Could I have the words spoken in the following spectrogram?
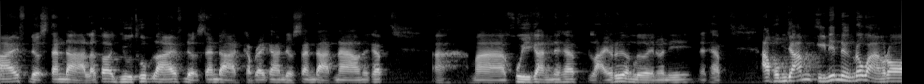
Live The Standard แล้วก็ YouTube Live The Standard กับรายการ The Standard Now นะครับ มาคุยกันนะครับหลายเรื่องเลยวันนี้นะครับเอาผมย้ำอีกนิดนึงระหว่างรอ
